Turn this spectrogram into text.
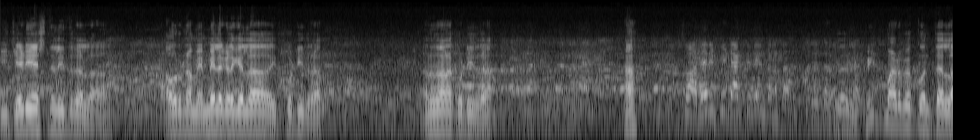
ಈ ಜೆ ಡಿ ಎಸ್ನಲ್ಲಿ ಇದ್ರಲ್ಲ ಅವರು ನಮ್ಮ ಎಂ ಎಲ್ ಎಗಳಿಗೆಲ್ಲ ಇದು ಕೊಟ್ಟಿದ್ರ? ಅನುದಾನ ಕೊಟ್ಟಿದ್ರ? ಹಾಂ? ಸೊ ಅದೇ ರಿಪೀಟ್ ಆಗ್ತಿದೆ ಅಂತ ರಿಪೀಟ್ ಮಾಡಬೇಕು ಅಂತೆಲ್ಲ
